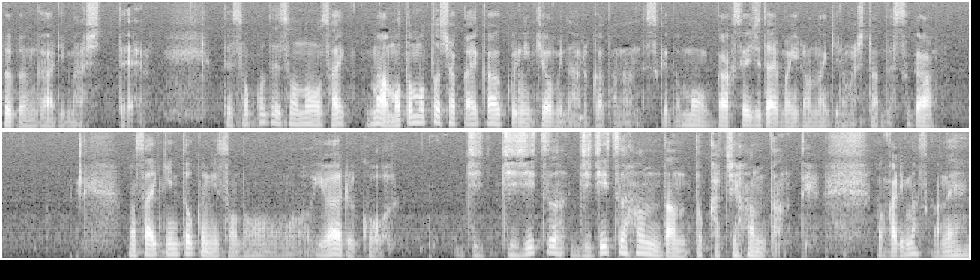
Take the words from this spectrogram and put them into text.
部分がありまして。でそこでそのまあもともと社会科学に興味のある方なんですけども学生時代もいろんな議論したんですが、まあ、最近特にそのいわゆるこう事実事実判断と価値判断っていう分かりますかね？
